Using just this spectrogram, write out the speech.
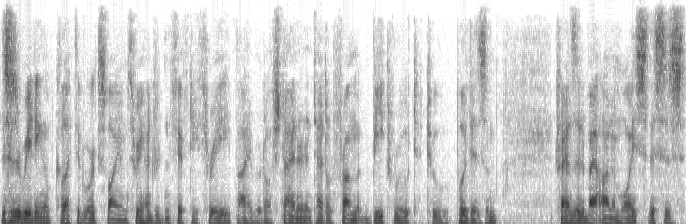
This is a reading of Collected Works, Volume 353 by Rudolf Steiner, entitled From Beetroot to Buddhism, translated by Anna Meuss. This is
